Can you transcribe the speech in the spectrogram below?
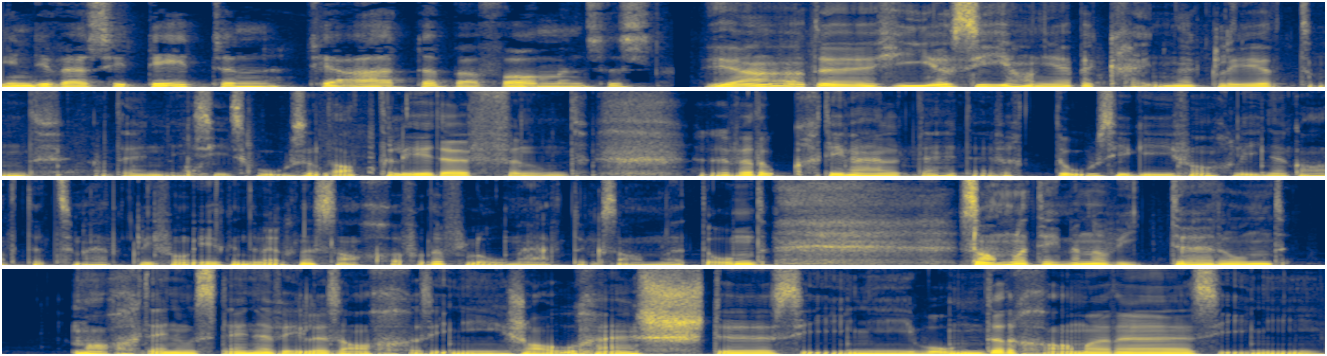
in Diversitäten, Theater, Performances, Ja, der Hirsi habe ich eben kennengelernt und habe dann in sein Haus und Atelier dürfen und eine verrückte Welt, der hat einfach tausende von kleinen Gartenzwergchen von irgendwelchen Sachen von den Flohmärkten gesammelt und sammelt immer noch weiter und macht dann aus diesen vielen Sachen seine Schaukästen, seine Wunderkammern, seine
